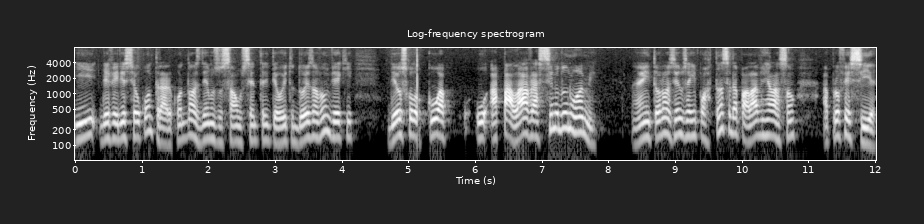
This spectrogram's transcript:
E deveria ser o contrário. Quando nós demos o Salmo 138, 2, nós vamos ver que Deus colocou a a palavra acima do nome. Né? Então nós vemos a importância da palavra em relação à profecia.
